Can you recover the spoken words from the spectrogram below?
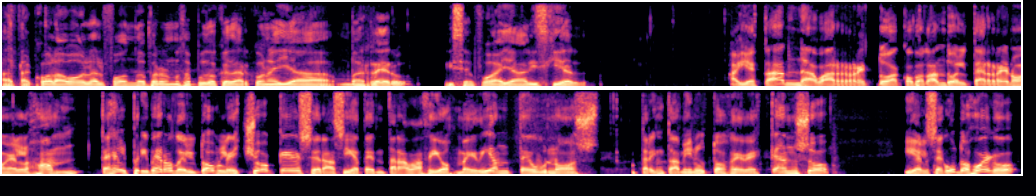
Atacó la bola al fondo, pero no se pudo quedar con ella Barrero y se fue allá a la izquierda. Ahí está Navarreto acomodando el terreno en el home. Este es el primero del doble choque. Será siete entradas, Dios mediante, unos 30 minutos de descanso. Y el segundo juego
